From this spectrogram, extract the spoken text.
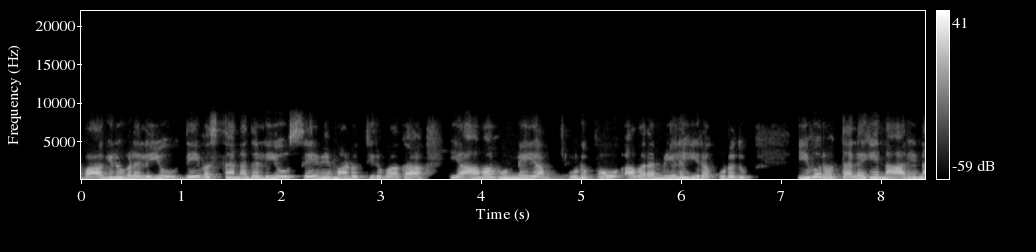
ಬಾಗಿಲುಗಳಲ್ಲಿಯೂ ದೇವಸ್ಥಾನದಲ್ಲಿಯೂ ಸೇವೆ ಮಾಡುತ್ತಿರುವಾಗ ಯಾವ ಹುಣ್ಣೆಯ ಉಡುಪು ಅವರ ಮೇಲೆ ಇರಕೂಡದು. ಇವರು ತಲೆಗೆ ನಾರಿನ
